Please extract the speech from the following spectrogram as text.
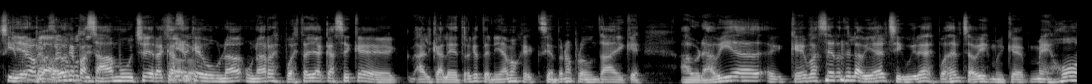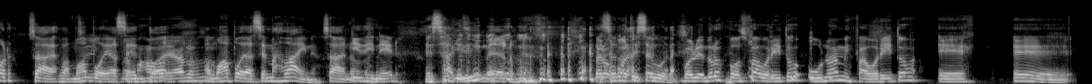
Y Siempre es claro, lo que pasaba mucho era casi Claro. que una, una respuesta ya casi que al caletre que teníamos que siempre nos preguntaba y que habrá vida, eh, ¿qué va a ser de la vida del chigüire después del chavismo? Y que mejor, ¿sabes? Vamos Sí, a poder hacer vamos a vamos poder hacer más vainas, ¿sabes? No- Y dinero. Exacto. dinero. Pero Eso no estoy seguro. Volviendo a los posts favoritos, uno de mis favoritos es eh,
